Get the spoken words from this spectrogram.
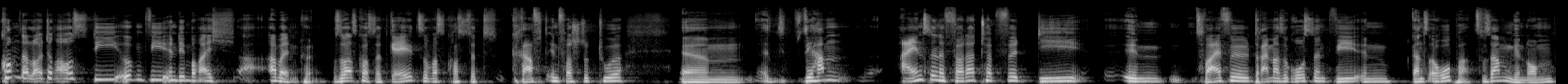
kommen da Leute raus, die irgendwie in dem Bereich arbeiten können. Sowas kostet Geld, sowas kostet Kraftinfrastruktur. Ähm, sie haben einzelne Fördertöpfe, die in Zweifel dreimal so groß sind wie in ganz Europa zusammengenommen,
